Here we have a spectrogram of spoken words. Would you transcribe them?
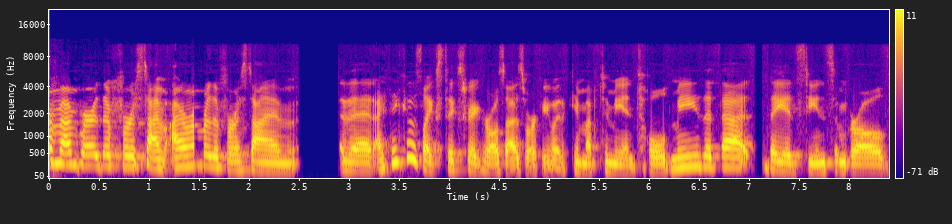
remember the first time. I remember the first time that I think it was like sixth grade girls I was working with came up to me and told me that that they had seen some girls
